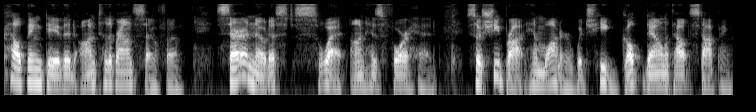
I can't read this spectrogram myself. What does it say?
helping David onto the brown sofa, Sarah noticed sweat on his forehead, so she brought him water, which he gulped down without stopping.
